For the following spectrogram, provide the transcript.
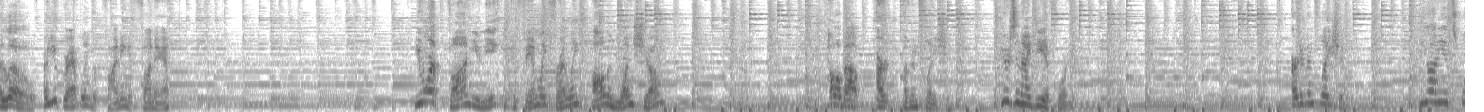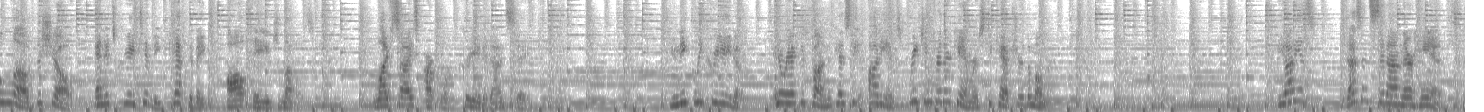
Hello, are you grappling with finding a fun act? You want fun, unique, and family friendly all in one show? How about Art of Inflation? Here's an idea for you Art of Inflation. The audience will love the show, and its creativity captivates all age levels life-size artwork created on stage. Uniquely creative, interactive fun that has the audience reaching for their cameras to capture the moment. The audience doesn't sit on their hands.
